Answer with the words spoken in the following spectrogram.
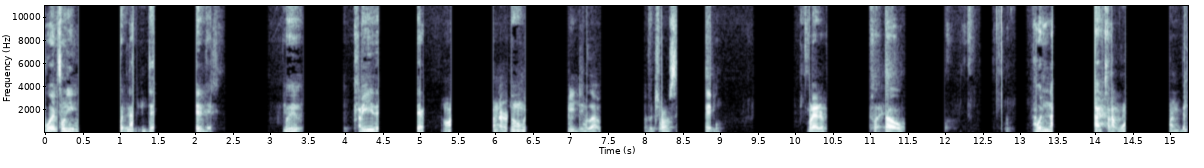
would Tony would not David we be there on, on Earth doing what he did love, which was whatever play. So I would not act on one bit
